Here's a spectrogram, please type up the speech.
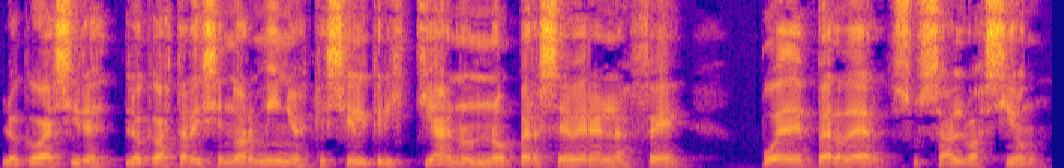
Lo que, va a decir lo que va a estar diciendo Arminio es que si el cristiano no persevera en la fe, puede perder su salvación.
